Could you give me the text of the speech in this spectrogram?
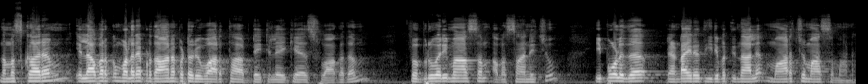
നമസ്കാരം. എല്ലാവർക്കും വളരെ പ്രധാനപ്പെട്ട ഒരു വാർത്താ അപ്ഡേറ്റിലേക്ക് സ്വാഗതം. ഫെബ്രുവരി മാസം അവസാനിച്ചു. ഇപ്പോൾ ഇത് രണ്ടായിരത്തി ഇരുപത്തിനാല് മാർച്ച് മാസമാണ്.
